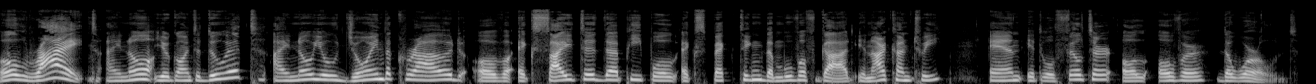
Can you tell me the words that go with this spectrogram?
All right. I know you're going to do it. I know you'll join the crowd of excited uh, people expecting the move of God in our country, and it will filter all over the world.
